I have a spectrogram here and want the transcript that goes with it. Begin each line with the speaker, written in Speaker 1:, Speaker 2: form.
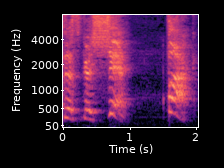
Speaker 1: this good shit! Fuck!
